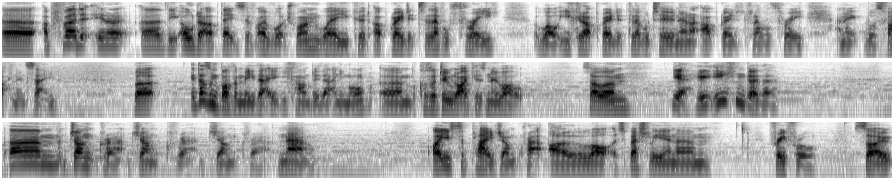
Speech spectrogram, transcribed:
Uh, I preferred it in uh, the older updates of Overwatch One, where you could upgrade it to level three. Well, you could upgrade it to level two and then upgrade it to level three, and it was fucking insane. But it doesn't bother me that you can't do that anymore um, because I do like his new ult. So, um, yeah, he, he can go there. Um, Junkrat, Junkrat, Junkrat. Now, I used to play Junkrat a lot, especially in um, Free For All. So,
